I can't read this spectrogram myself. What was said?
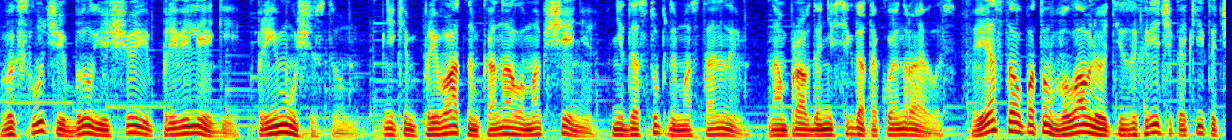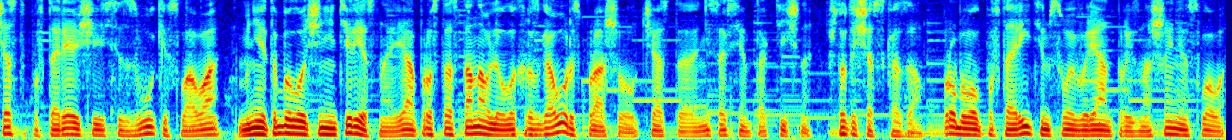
в их случае был еще и привилегией, преимуществом, неким приватным каналом общения, недоступным остальным. Нам, правда, не всегда такое нравилось. И я стал потом вылавливать из их речи какие-то часто повторяющиеся звуки, слова. Мне это было очень интересно. Я просто останавливал их разговор и спрашивал, часто не совсем тактично, что ты сейчас сказал. Пробовал повторить им свой вариант произношения слова.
